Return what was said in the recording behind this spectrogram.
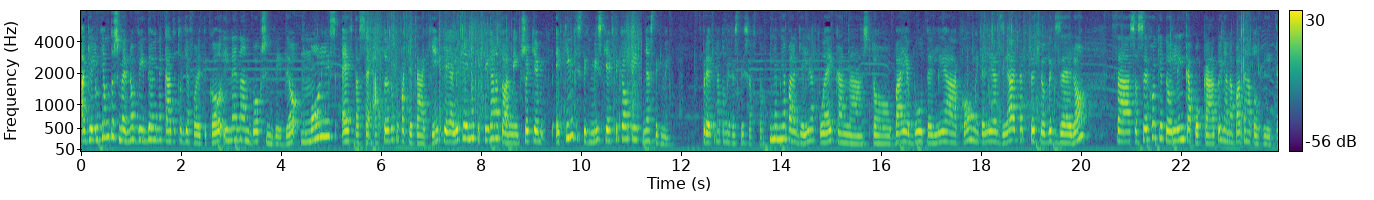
Αγγελούδια μου το σημερινό βίντεο είναι κάτι το διαφορετικό, είναι ένα unboxing βίντεο. Μόλις έφτασε αυτό εδώ το πακετάκι και η αλήθεια είναι ότι πήγα να το ανοίξω και εκείνη τη στιγμή σκέφτηκα ότι μια στιγμή πρέπει να το μοιραστεί αυτό. Είναι μια παραγγελία που έκανα στο buyaboo.com.gr, κάτι τέτοιο δεν ξέρω. Θα σας έχω και το link από κάτω για να πάτε να το δείτε.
